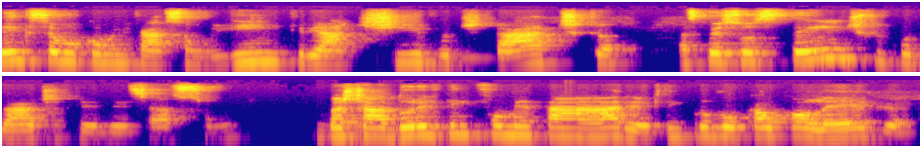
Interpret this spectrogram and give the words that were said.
Tem que ser uma comunicação lean, criativa, didática. As pessoas têm dificuldade de entender esse assunto. O embaixador ele tem que fomentar a área, ele tem que provocar o colega.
